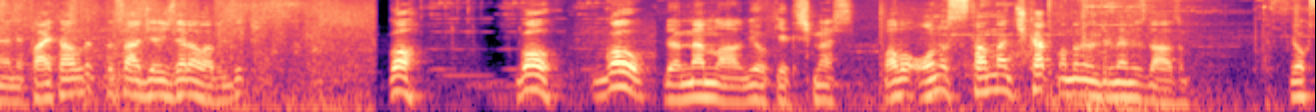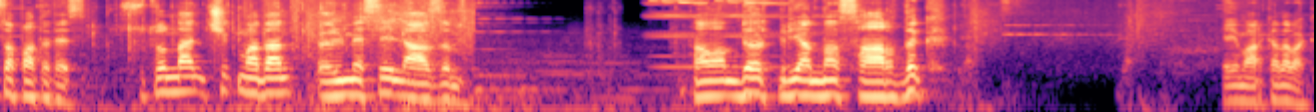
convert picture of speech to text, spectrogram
Yani fight aldık da sadece ejder alabildik. Go. Go. Go. Dönmem lazım. Yok yetişmez. Baba onu standdan çıkartmadan öldürmemiz lazım. Yoksa patates. Sütundan çıkmadan ölmesi lazım. Tamam dört bir yandan sardık. Eğim arkada bak.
